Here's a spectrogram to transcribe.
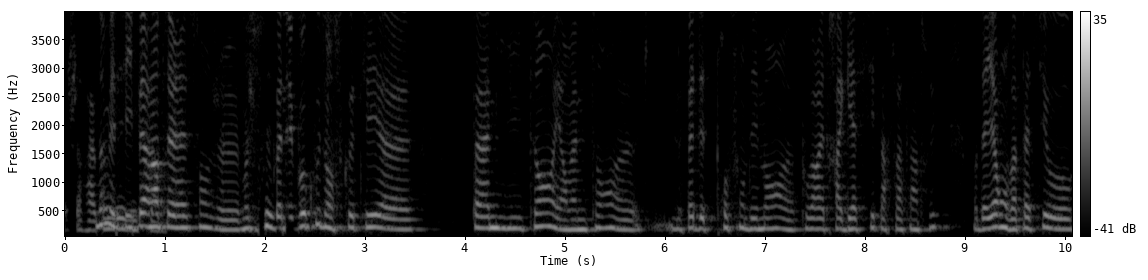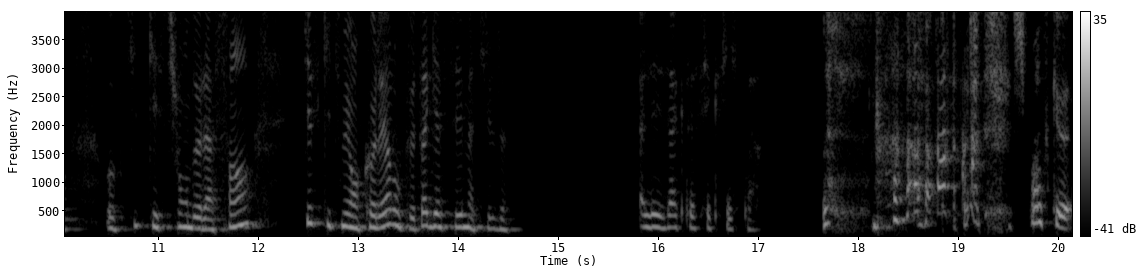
je raconte. Non, mais c'est hyper intéressant. Je, moi, je connais beaucoup dans ce côté euh, pas militant et en même temps euh, le fait d'être profondément euh, pouvoir être agacé par certains trucs. Bon, D'ailleurs, on va passer aux, aux petites questions de la fin. Qu'est-ce qui te met en colère ou peut t'agacer, Mathilde? Les actes sexistes. je pense que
